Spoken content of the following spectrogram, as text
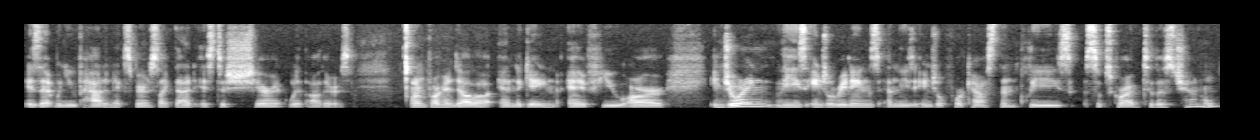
is that when you've had an experience like that is to share it with others. I'm Farhan Dhalla, and again, if you are enjoying these angel readings and these angel forecasts, then please subscribe to this channel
